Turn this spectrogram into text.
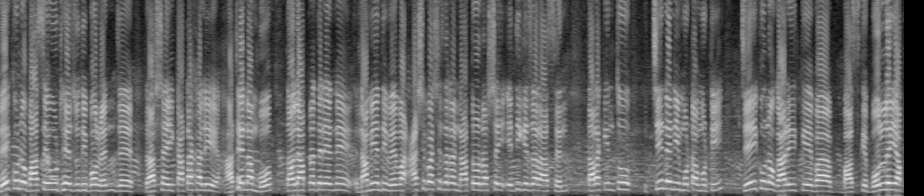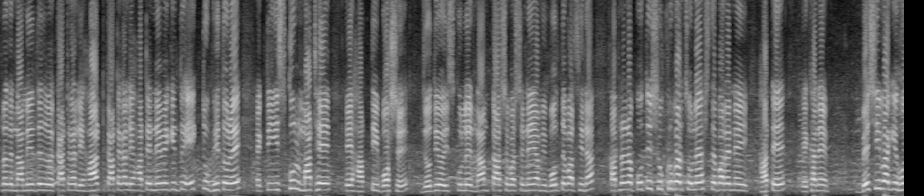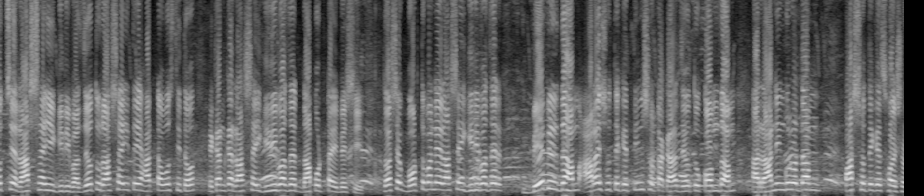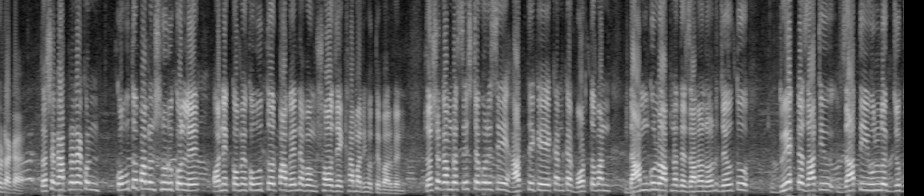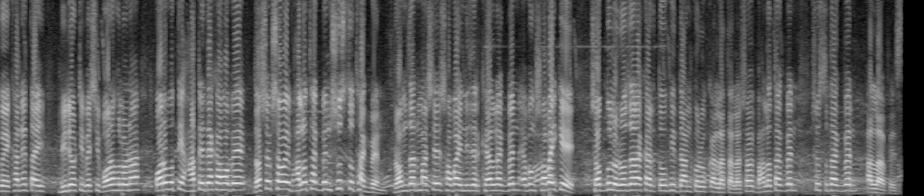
যে কোনো বাসে উঠে যদি বলেন যে রাজশাহী কাটাখালী হাটে নামবো, তাহলে আপনাদের এনে নামিয়ে দিবে বা আশেপাশে যারা নাটোর, রাজশাহী এদিকে যারা আছেন, তারা কিন্তু চেনেনি মোটামুটি। যে কোনো গাড়িকে বা বাসকে বললেই আপনাদের নামিয়ে দিতে দেবে কাটাখালী হাট, কাটাখালী হাটে নেমে কিন্তু একটু ভিতরে একটি স্কুল মাঠে এই হাটটি বসে। যদিও স্কুলের নামটা আশেপাশে নেই, আমি বলতে পারছি না। আপনারা প্রতি শুক্রবার চলে আসতে পারেন এই হাটে। এখানে বেশিরভাগই হচ্ছে রাজশাহী গিরিবাজ। যেহেতু রাজশাহীতে হাটটা অবস্থিত, এখানকার রাজশাহী গিরিবাজের দাপটটাই বেশি। দর্শক, বর্তমানে রাজশাহী গিরিবাজের বেবির দাম আড়াইশো থেকে তিনশো টাকা, যেহেতু কম দাম, আর রানিংগুলোর দাম পাঁচশো থেকে ছয়শো টাকা। দর্শক, আপনারা এখন কবুতর পালন শুরু করলে অনেক কমে কবুতর পাবেন এবং সহজে খামারি হতে পারবেন। দর্শক, আমরা চেষ্টা করেছি হাট থেকে এখানকার বর্তমান দামগুলো আপনাদের জানানোর। যেহেতু দুই একটা জাতি জাতি উল্লেখযোগ্য এখানে, তাই ভিডিওটি বেশি বড় হলো না। পরবর্তী হাতে দেখা হবে। দর্শক সবাই ভালো থাকবেন, সুস্থ থাকবেন। রমজান মাসে সবাই নিজের খেয়াল রাখবেন এবং সবাইকে সবগুলো রোজা রাখার তৌফিক দান করুক আল্লাহ তালা সবাই ভালো থাকবেন, সুস্থ থাকবেন, আল্লাহ হাফেজ।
